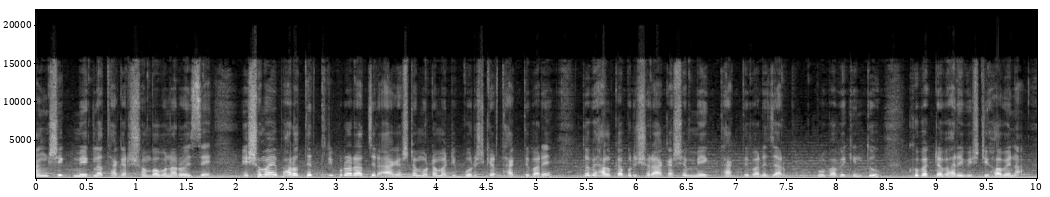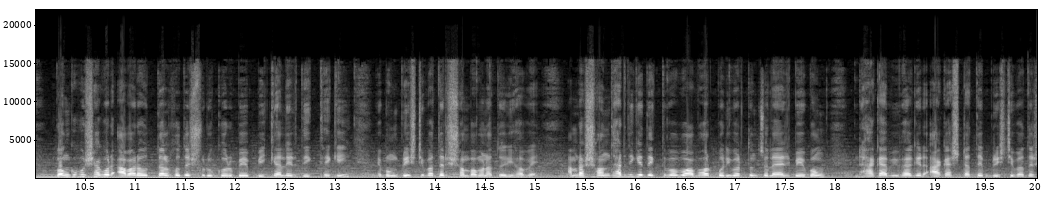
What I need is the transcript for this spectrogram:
আংশিক মেঘলা থাকার সম্ভাবনা রয়েছে। এ সময় ভারতের ত্রিপুরা রাজ্যের আকাশটা মোটামুটি পরিষ্কার থাকতে পারে, তবে হালকা পরিসরে আকাশে মেঘ থাকতে পারে যার প্রভাবে কিন্তু খুব একটা ভারী বৃষ্টি হবে না। বঙ্গোপসাগর আবারও উত্তাল হতে শুরু করবে বিকালের দিক থেকেই এবং বৃষ্টিপাতের সম্ভাবনা তৈরি হবে। আমরা সন্ধ্যার দিকে দেখতে পাবো আবহাওয়ার পরিবর্তন চলে আসবে এবং ঢাকা বিভাগের আকাশটাতে বৃষ্টিপাতের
